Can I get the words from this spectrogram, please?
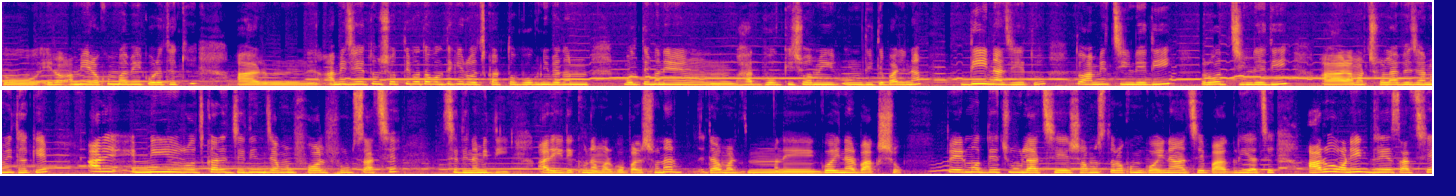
তো এর, আমি এরকমভাবেই করে থাকি। আর আমি যেহেতু সত্যি কথা বলতে কি রোজকার তো ভোগ নিবেদন বলতে মানে ভাত ভোগ কিছু আমি দিতে পারি না। দিই না যেহেতু। তো আমি চিঁড়ে দিই, রোজ চিঁড়ে দিই। আর আমার ছোলা ভেজানোই থাকে। আর এমনি রোজগারের যেদিন যেমন ফল ফ্রুটস আছে, সেদিন আমি দিই। আর এই দেখুন আমার গোপাল সোনার, এটা আমার মানে গয়নার বাক্স। তো এর মধ্যে চুল আছে, সমস্ত রকম গয়না আছে, পাগড়ি আছে আরও অনেক ড্রেস আছে।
